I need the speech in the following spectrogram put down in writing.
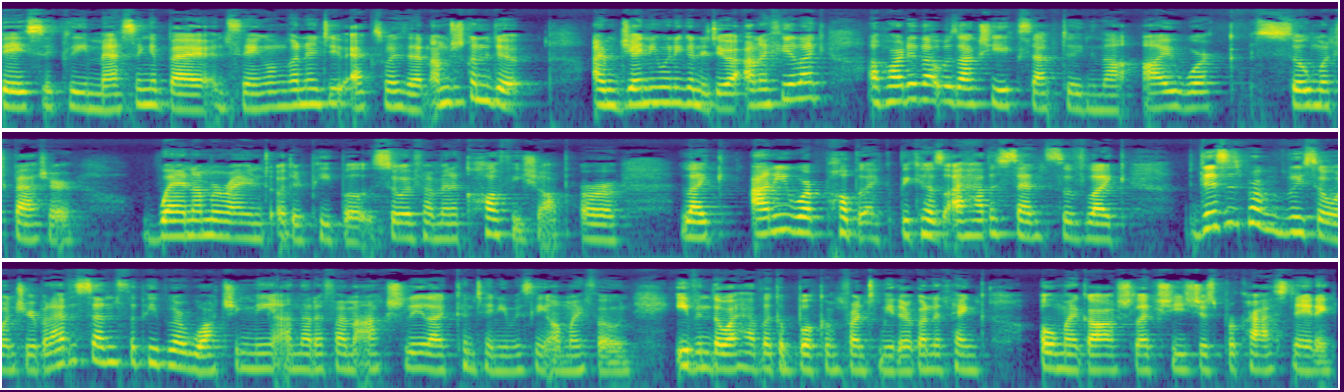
basically messing about and saying I'm to do X, Y, Z. I'm just to do it. I'm genuinely to do it. And I feel like a part of that was actually accepting that I work so much better when I'm around other people. So if I'm in a coffee shop or like anywhere public because I have a sense of like this is probably so untrue, but I have a sense that people are watching me and that if I'm actually like continuously on my phone, even though I have like a book in front of me, they're gonna think, oh my gosh, like she's just procrastinating.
